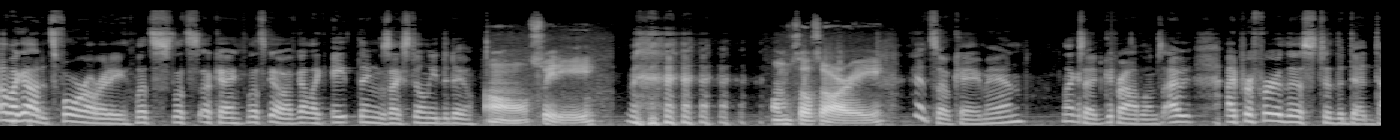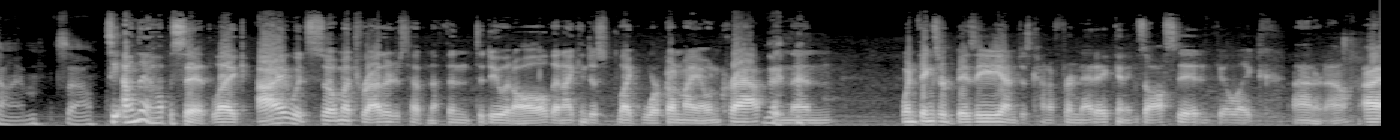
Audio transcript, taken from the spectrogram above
oh my god it's four already let's let's okay let's go i've got like eight things i still need to do Oh, sweetie. I'm so sorry. it's okay man like i said good problems i i prefer this to the dead time so See, I'm the opposite. Like, I would so much rather just have nothing to do at all than I can just, like, work on my own crap. and then when things are busy, I'm just kind of frenetic and exhausted and feel like, I don't know. I,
